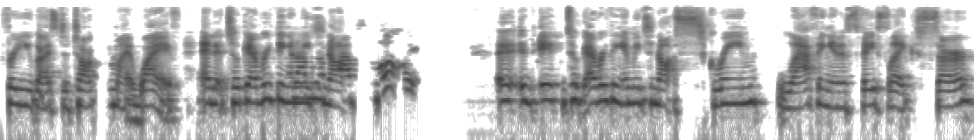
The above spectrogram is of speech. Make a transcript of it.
for you guys to talk to my wife? And it took everything in me to not absolutely. It, it, took everything in me to not scream laughing in his face like sir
